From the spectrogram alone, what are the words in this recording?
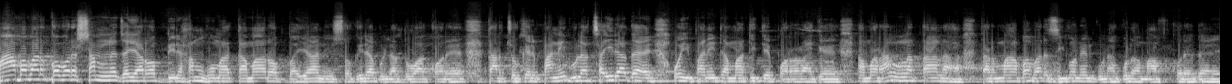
মা বাবার কবরের সামনে যাইয়া রব্বির হামহুমা কামা রব্বায়ানি সগীরা বইলা দোয়া করে, তার চোখের পানিগুলা ছাইরা দেয়, ওই পানিটা মাটিতে পড়ার আগে আমার আল্লাহ তাআলা তার মা বাবার জীবনের গুণাগুলা মাফ করে দেয়।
